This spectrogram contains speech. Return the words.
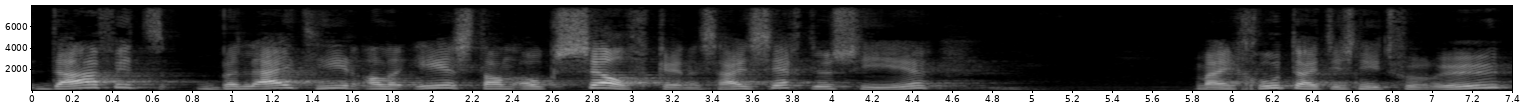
David beleidt hier allereerst dan ook zelfkennis. Hij zegt dus hier, mijn goedheid is niet voor u,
